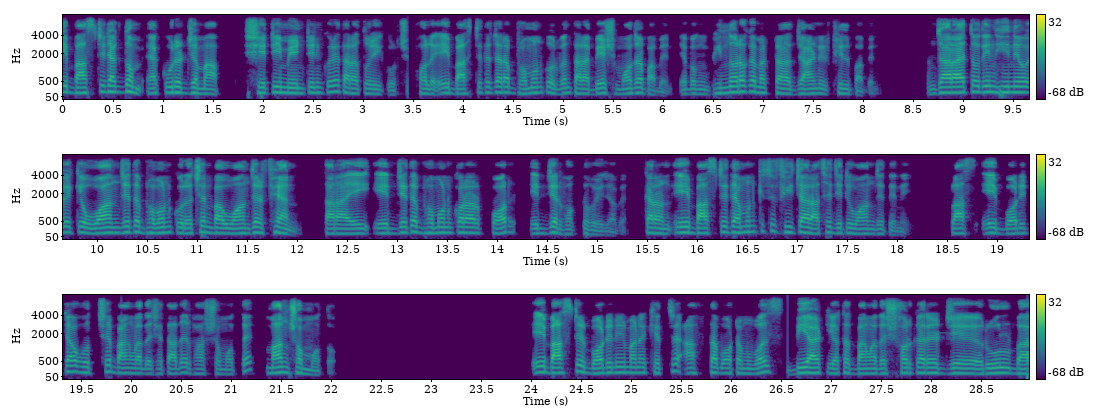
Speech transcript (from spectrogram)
এই বাসটির একদম অ্যাকুরেট যে মাপ, সেটি মেনটেন করে তারা তৈরি করছে। ফলে এই বাসটিতে যারা ভ্রমণ করবেন, তারা বেশ মজা পাবেন এবং ভিন্ন রকম একটা জার্নির ফিল পাবেন। যারা এতদিন হিনো একে 1J তে ভ্রমণ করেছেন বা ওয়ান জের ফ্যান তারা এই 8J তে ভ্রমণ করার পর 8J এর ভক্ত হয়ে যাবেন। কারণ এই বাসটিতে এমন কিছু ফিচার আছে যেটি 1J তে নেই। প্লাস এই বডিটাও হচ্ছে বাংলাদেশে তাদের ভাষ্যমতে মানসম্মত। এই বাসটির বডি নির্মাণের ক্ষেত্রে আফতাব অটোমোবাইলস বিআরটি অর্থাৎ বাংলাদেশ সরকারের যে রুল বা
